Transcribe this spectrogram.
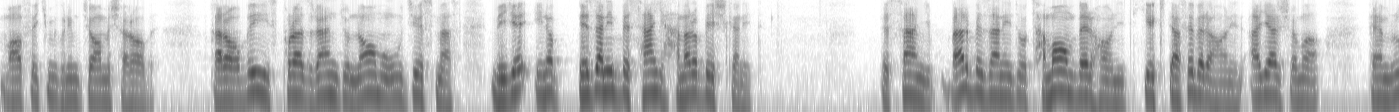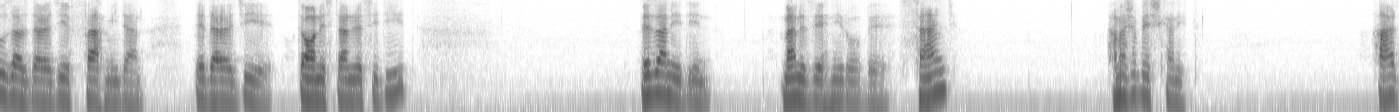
ما فکر می‌کنیم جام شرابه. قرابه است پر از رنج و نام و او جسم است. میگه اینا بزنید به سنگ همه رو بشکنید. به سنگ بر بزنید و تمام برهانید. یک دفعه برهانید. اگر شما امروز از درجه فهمیدن به درجه دانستن رسیدید. بزنید این من ذهنی رو به سنگ همشو بشکنید. هر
